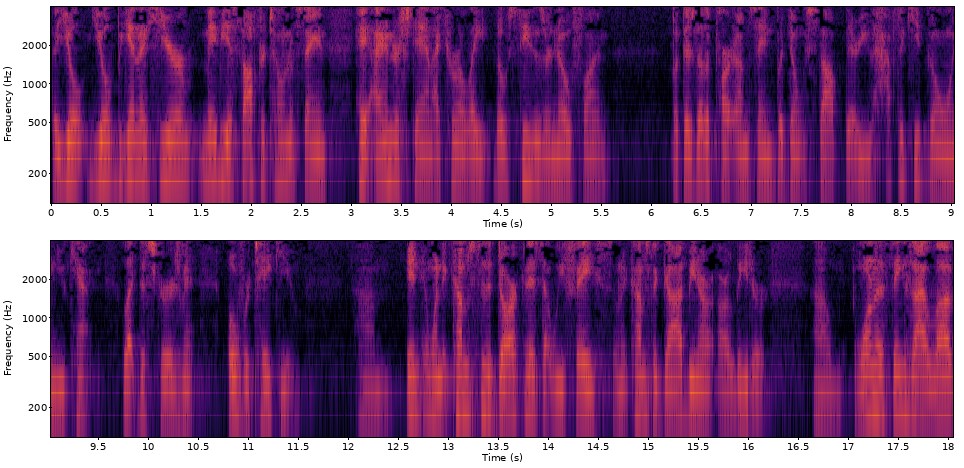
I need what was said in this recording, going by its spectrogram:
that you'll you'll begin to hear maybe a softer tone of saying, "Hey, I understand. I can relate. Those seasons are no fun." But there's other part I'm saying, but don't stop there. You have to keep going. You can't let discouragement overtake you. Um, in, when it comes to the darkness that we face, when it comes to God being our, our leader, um, one of the things I love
